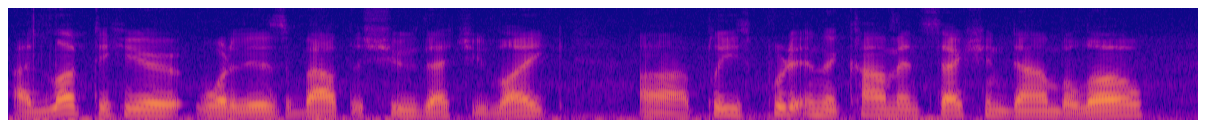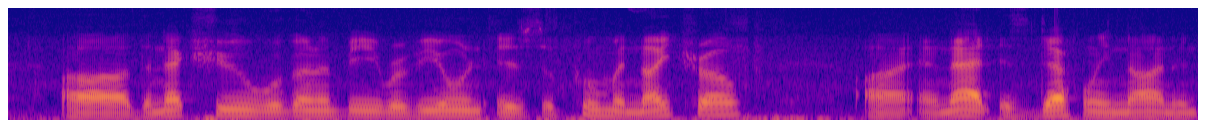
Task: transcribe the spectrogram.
I'd love to hear what it is about the shoe that you like. Uh, please put it in the comment section down below. Uh, the next shoe we're going to be reviewing is the Puma Nitro. Uh, and that is definitely not an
